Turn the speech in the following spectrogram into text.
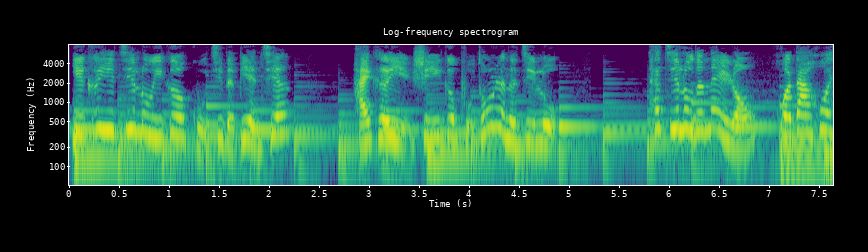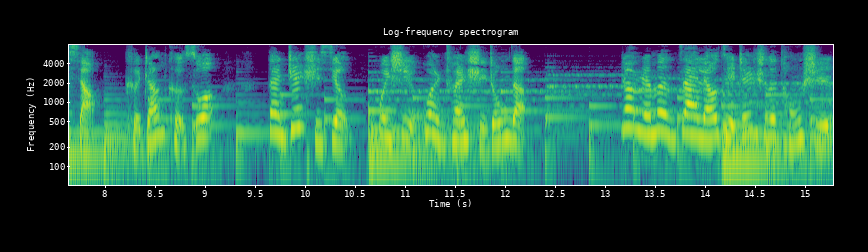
也可以记录一个古迹的变迁，还可以是一个普通人的记录。它记录的内容或大或小，可张可缩，但真实性会是贯穿始终的，让人们在了解真实的同时，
